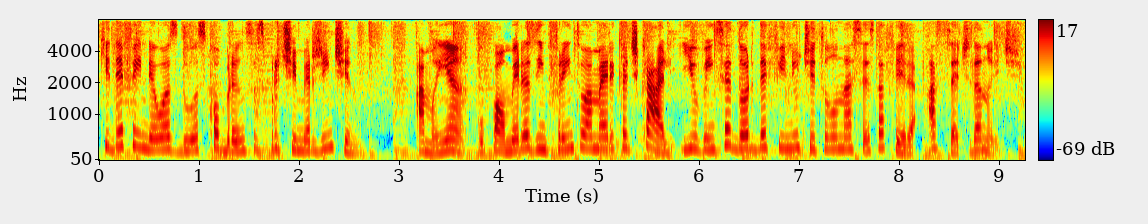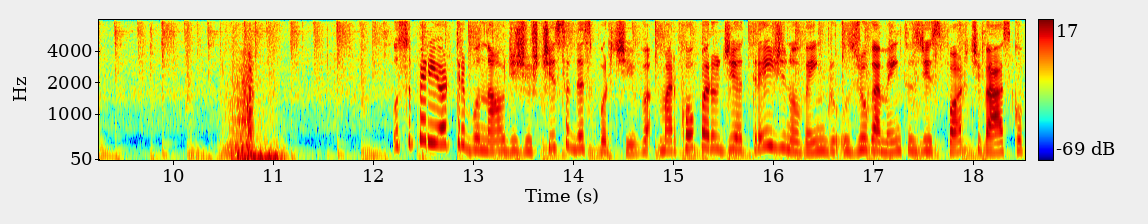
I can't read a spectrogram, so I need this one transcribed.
que defendeu as duas cobranças para o time argentino. Amanhã, o Palmeiras enfrenta o América de Cali e o vencedor define o título na sexta-feira, às 7 da noite. O Superior Tribunal de Justiça Desportiva marcou para o dia 3 de novembro os julgamentos de Esporte Vasco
